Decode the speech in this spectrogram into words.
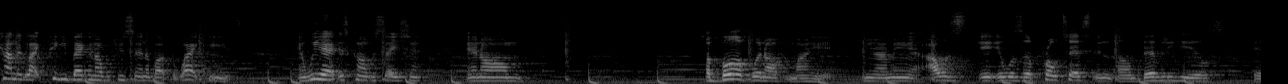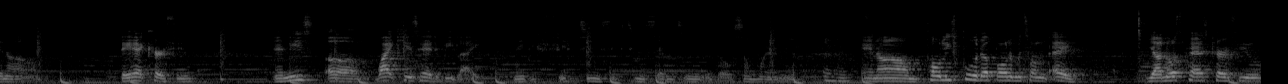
kind of like piggybacking off what you were saying about the white kids. And we had this conversation and um a bulb went off in my head. You know what I mean? I was it, it was a protest in um, Beverly Hills and um they had curfew. And these uh, white kids had to be like maybe 15, 16, 17 years old, somewhere in there. And um, police pulled up on them and told them, hey, y'all know it's past curfew.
